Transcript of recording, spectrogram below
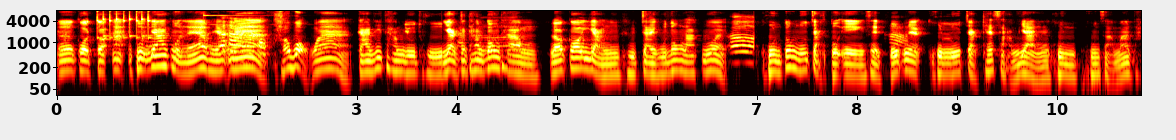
เออกดก่อนอะกดย่ากดแล้วพยักหน้าเขาบอกว่าการที่ทำ YouTube อยากจะทำต้องทำแล้วก็อย่างหนึงคือใจคุณต้องรักด้วย เออ คุณต้องรู้จักตัวเองเสร็จปุ๊บเนี่ยคุณรู้จักแค่ 3 อย่างเนี่ยคุณคุณสามารถท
